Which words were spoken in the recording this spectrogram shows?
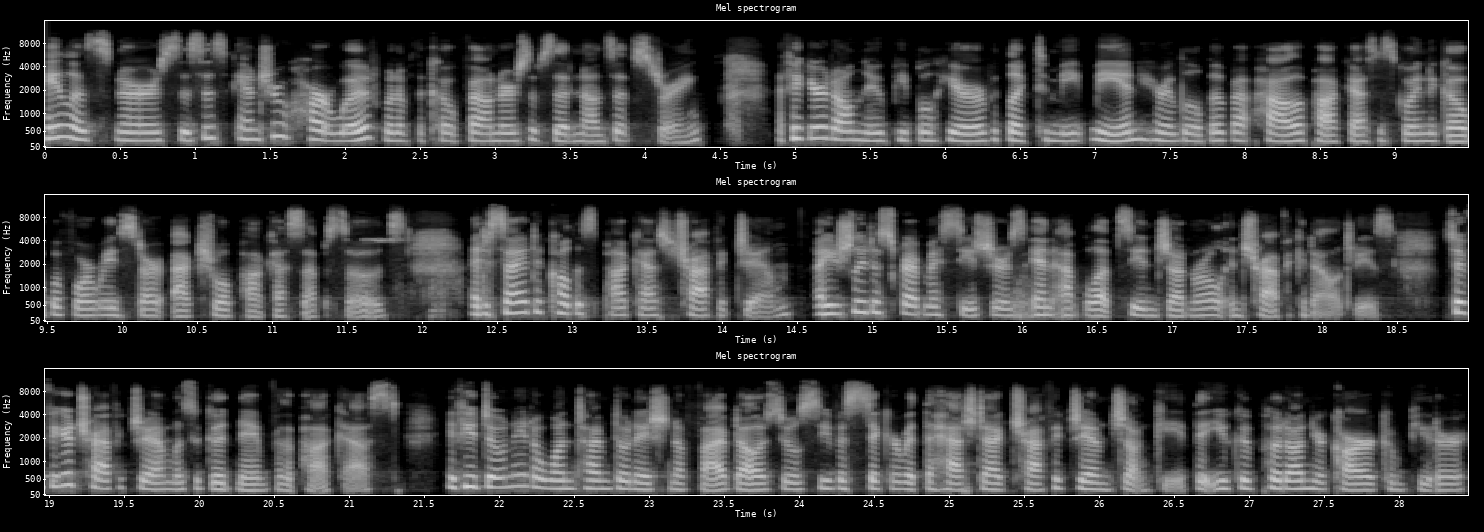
Hey, listeners, this is Andrew Harwood, one of the co founders of Sudden Onset Strength. I figured all new people here would like to meet me and hear a little bit about how the podcast is going to go before we start actual podcast episodes. I decided to call this podcast Traffic Jam. I usually describe my seizures and epilepsy in general in traffic analogies, so I figured Traffic Jam was a good name for the podcast. If you donate a one time donation of $5, you'll receive a sticker with the hashtag Traffic Jam Junkie that you could put on your car or computer,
